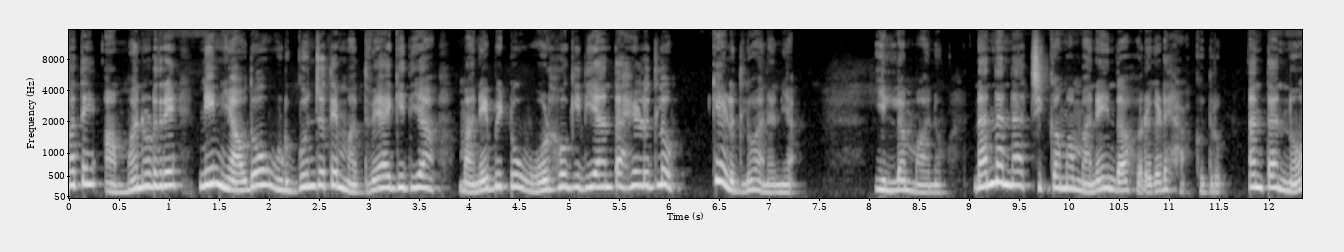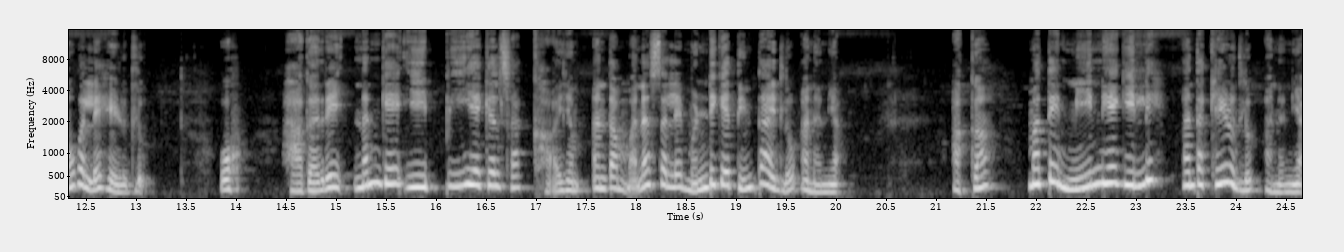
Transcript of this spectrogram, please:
ಮತ್ತೆ ಅಮ್ಮ ನೋಡಿದ್ರೆ ನೀನು ಯಾವುದೋ ಹುಡುಗನ ಜೊತೆ ಮದುವೆ ಆಗಿದೆಯಾ, ಮನೆ ಬಿಟ್ಟು ಓಡ್ ಹೋಗಿದೆಯಾ ಅಂತ ಹೇಳಿದ್ಲು, ಕೇಳಿದ್ಲು ಅನನ್ಯ. ಇಲ್ಲಮ್ಮಾನು ನನ್ನನ್ನು ಚಿಕ್ಕಮ್ಮ ಮನೆಯಿಂದ ಹೊರಗಡೆ ಹಾಕಿದ್ರು ಅಂತ ನೋವಲ್ಲೇ ಹೇಳಿದ್ಲು. ಓಹ್ ಹಾಗಾದರೆ ನನಗೆ ಈ ಪಿ ಎ ಕೆಲಸ ಖಾಯಂ ಅಂತ ಮನಸ್ಸಲ್ಲೇ ಮಂಡಿಗೆ ತಿಂತಾ ಇದ್ಲು ಅನನ್ಯ. ಅಕ್ಕ, ಮತ್ತೆ ನೀನು ಇಲ್ಲಿ ಅಂತ ಕೇಳಿದ್ಲು ಅನನ್ಯ.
